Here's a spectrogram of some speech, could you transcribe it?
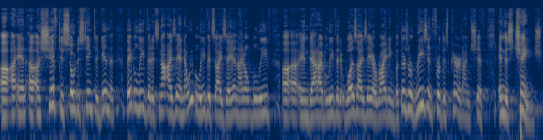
Uh, and a, a shift is so distinct, again, that they believe that it's not Isaiah. Now, we believe believe it's Isaiah, and I don't believe uh, uh, in that. I believe that it was Isaiah writing, but there's a reason for this paradigm shift and this change.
